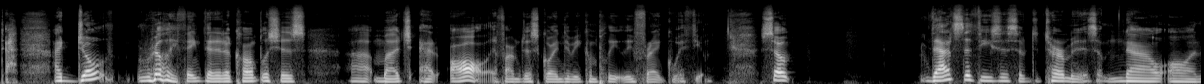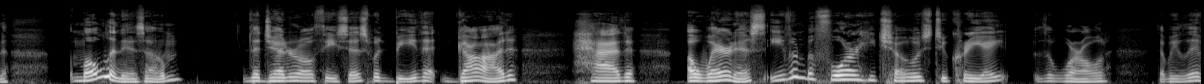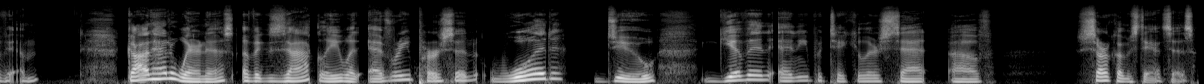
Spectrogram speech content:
I don't really think that it accomplishes uh, much at all, if I'm just going to be completely frank with you. So that's the thesis of determinism. Now, on Molinism, the general thesis would be that God had awareness even before he chose to create the world that we live in. God had awareness of exactly what every person would do given any particular set of circumstances.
